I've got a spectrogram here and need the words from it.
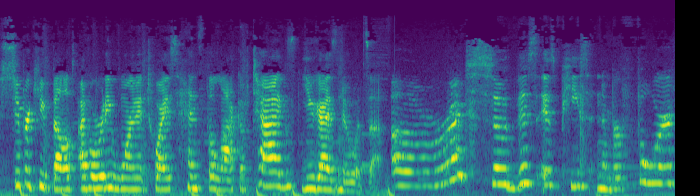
super cute belt. I've already worn it twice, hence the lack of tags. You guys know what's up. All right, so this is piece number four.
